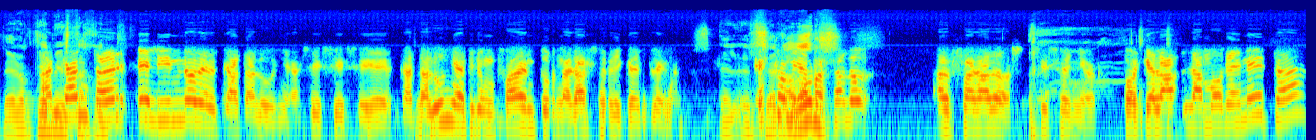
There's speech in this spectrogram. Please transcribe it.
Pero ¿qué a estás cantar el himno del Cataluña. Sí, sí, sí. Cataluña triunfada en turnarás rica y plena. El, el Esto me ha pasado al Fagadós, sí señor. Porque la, la moreneta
